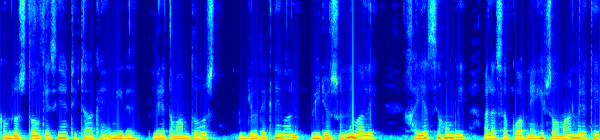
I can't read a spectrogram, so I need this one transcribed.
कम दोस्तों कैसे हैं? ठीक ठाक हैं? उम्मीद है मेरे तमाम दोस्त वीडियो देखने वाले, वीडियो सुनने वाले खैरियत से होंगे। अल्लाह सबको अपने हिफ्स अमान में रखे।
